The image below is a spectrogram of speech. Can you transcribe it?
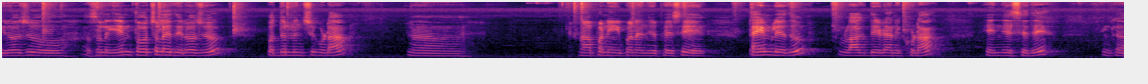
ఈరోజు అసలు ఏం తోచలేదు ఈరోజు. పొద్దున్నుంచి కూడా ఆ, నా పని ఈ పని అని చెప్పేసి టైం లేదు. వ్లాగ్ తీయడానికి కూడా ఏం చేసేది? ఇంకా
